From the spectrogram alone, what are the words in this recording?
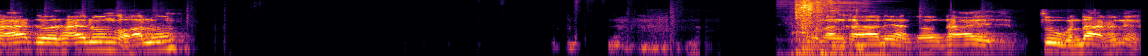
ท้ายตัวท้ายลุงขอลุงตัวหลังคาเนี่ยตัวท้ายสู้มันได้ไหมเนี่ย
